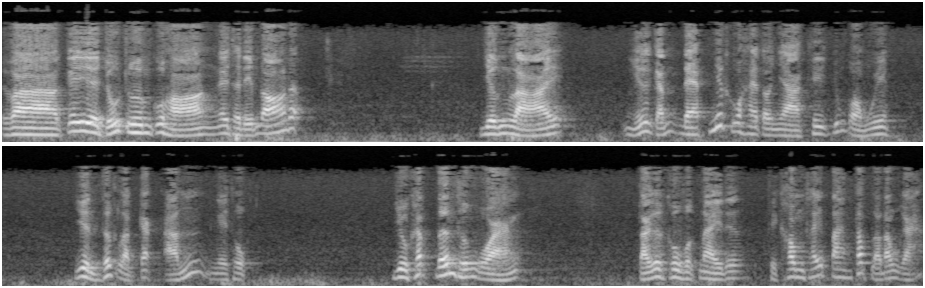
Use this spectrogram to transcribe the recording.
Và cái chủ trương của họ ngay thời điểm đó đó, dựng lại những cảnh đẹp nhất của hai tòa nhà khi chúng còn nguyên, với hình thức là các ảnh nghệ thuật. Du khách đến thưởng ngoạn tại cái khu vực này thì không thấy tan tóc là đâu cả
